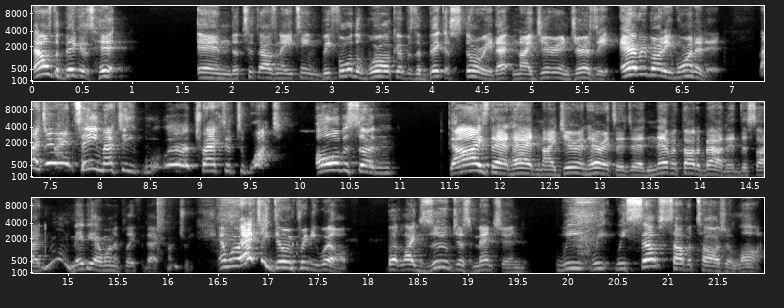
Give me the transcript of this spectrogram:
That was the biggest hit in the 2018. Before the World Cup was the biggest story. That Nigerian jersey, everybody wanted it. Nigerian team actually were attractive to watch. All of a sudden, guys that had Nigerian heritage that never thought about it decide hmm, maybe I want to play for that country, and we're actually doing pretty well. But like Zub just mentioned, we we we self sabotage a lot,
